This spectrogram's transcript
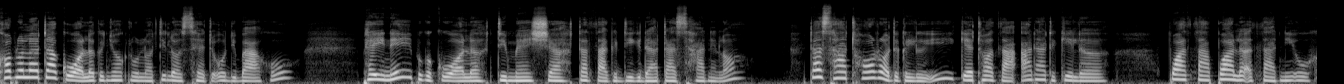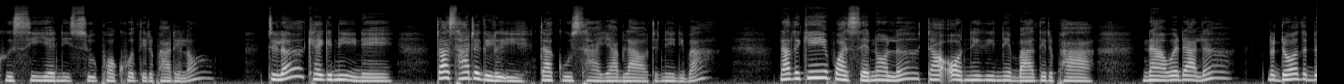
ခေါပလလတာကိုလကညောကလိုလတီလောဆက်အိုဒီဘာခိုဖိနေဘကကိုလဒီမန်ရှာတသကတိကဒါတဆာနေလောတဆာထောရတကလူဤကဲထောသာအာဒတကေလပွာသာပွာလအသာနီအိုခူစီယနီစုဖို့ခိုတိတဖာတယ်လောတီလခေကနီနေတဆာတကလူဤတကူစာရဘလာတနေဒီပါနာတကေပွာဆေနောလတာအော်နေဂီနေပါတိတဖာနာဝဒလ နဒောသဒ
